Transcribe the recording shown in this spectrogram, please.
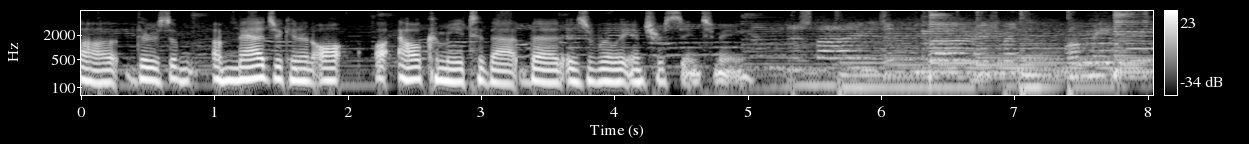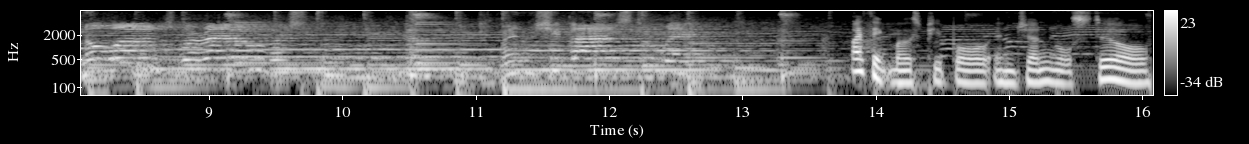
Uh, there's a, a, magic and an al- alchemy to that that is really interesting to me. I think most people in general still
